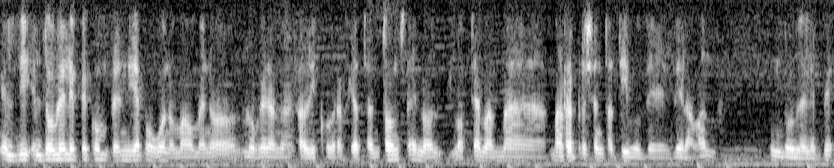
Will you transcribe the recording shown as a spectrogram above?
el, el doble LP comprendía, pues bueno, más o menos lo que era nuestra discografía hasta entonces, los, los temas más, más representativos de, de la banda, un doble LP.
